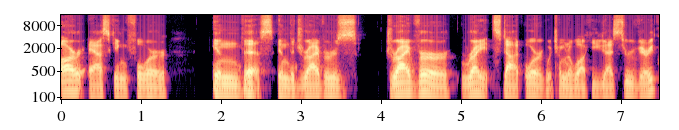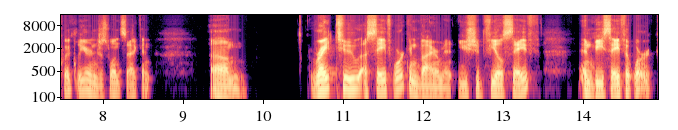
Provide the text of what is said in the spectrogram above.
are asking for in this in the drivers driver rights.org which i'm going to walk you guys through very quickly here in just one second um, right to a safe work environment. You should feel safe and be safe at work.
